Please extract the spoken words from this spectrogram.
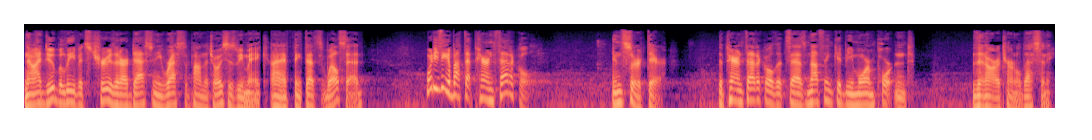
Now, I do believe it's true that our destiny rests upon the choices we make. I think that's well said. What do you think about that parenthetical insert there? The parenthetical that says nothing could be more important than our eternal destiny.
